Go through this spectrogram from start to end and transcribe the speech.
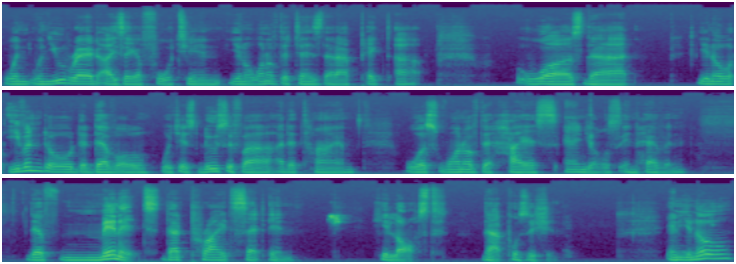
when when you read Isaiah 14, you know, one of the things that I picked up was that you know, even though the devil, which is Lucifer at the time, was one of the highest angels in heaven, the minute that pride set in, he lost that position. And you know,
